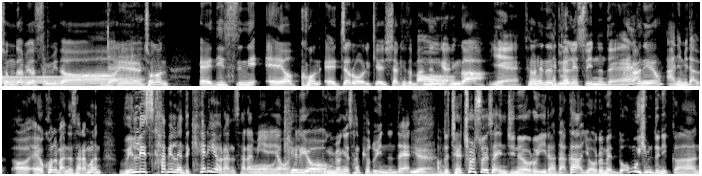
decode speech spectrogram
정답이었습니다. 네. 예, 저는 에디슨이 에어컨 애자로 이렇게 시작해서 만든 게 어, 아닌가 예. 생각했는데 헷갈릴 누구- 수 있는데. 아니에요? 아닙니다. 어, 에어컨을 만든 사람은 윌리스 하빌랜드 캐리어라는 사람이에요. 어, 캐리어. 뭐 동명의 상표도 있는데. 예. 아무튼 제철소에서 엔지니어로 일하다가 여름에 너무 힘드니까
